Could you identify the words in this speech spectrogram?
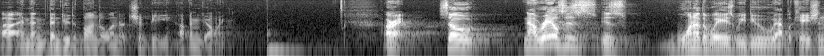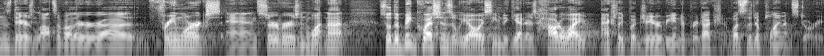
and then, then do the bundle and it should be up and going. All right, so now Rails is, is one of the ways we do applications. There's lots of other uh, frameworks and servers and whatnot. So the big questions that we always seem to get is how do I actually put JRuby into production? What's the deployment story?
